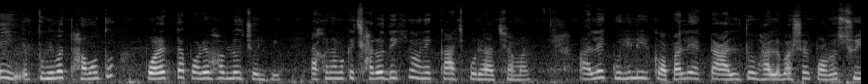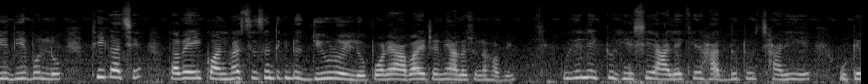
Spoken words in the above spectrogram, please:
এই তুমি এবার থামো তো, পরেরটা পরে ভাবলেও চলবে। এখন আমাকে ছাড়ো দেখি অনেক কাজ পড়ে আছে আমার। আলে কুহেলির কপালে একটা আলতো ভালোবাসার পরশ ছুঁয়ে দিয়ে বলল, ঠিক আছে, তবে এই কনভারসেশনটা কিন্তু ডিউ রইল, পরে আবার এটা নিয়ে আলোচনা হবে। কুহেলি একটু হেসে আলেখের হাত দুটো ছাড়িয়ে উঠে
